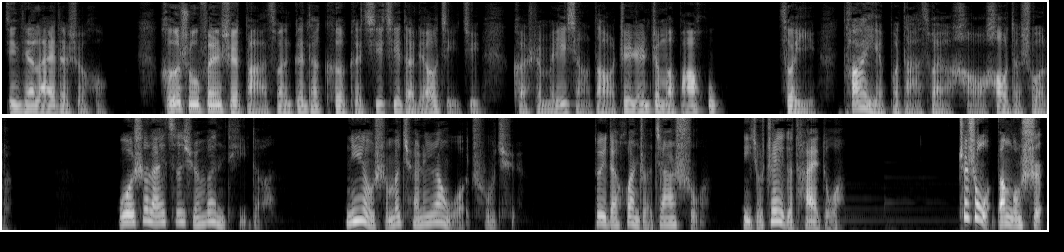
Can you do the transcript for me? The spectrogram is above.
今天来的时候。何淑芬是打算跟他客客气气的聊几句，可是没想到这人这么跋扈，所以他也不打算好好的说了。我是来咨询问题的，你有什么权利让我出去？对待患者家属，你就这个态度？这是我办公室，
